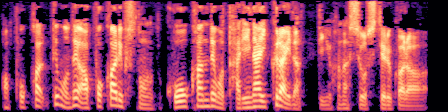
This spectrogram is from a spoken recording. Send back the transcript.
アポカ、でもね、アポカリプスの交換でも足りないくらいだっていう話をしてるから、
